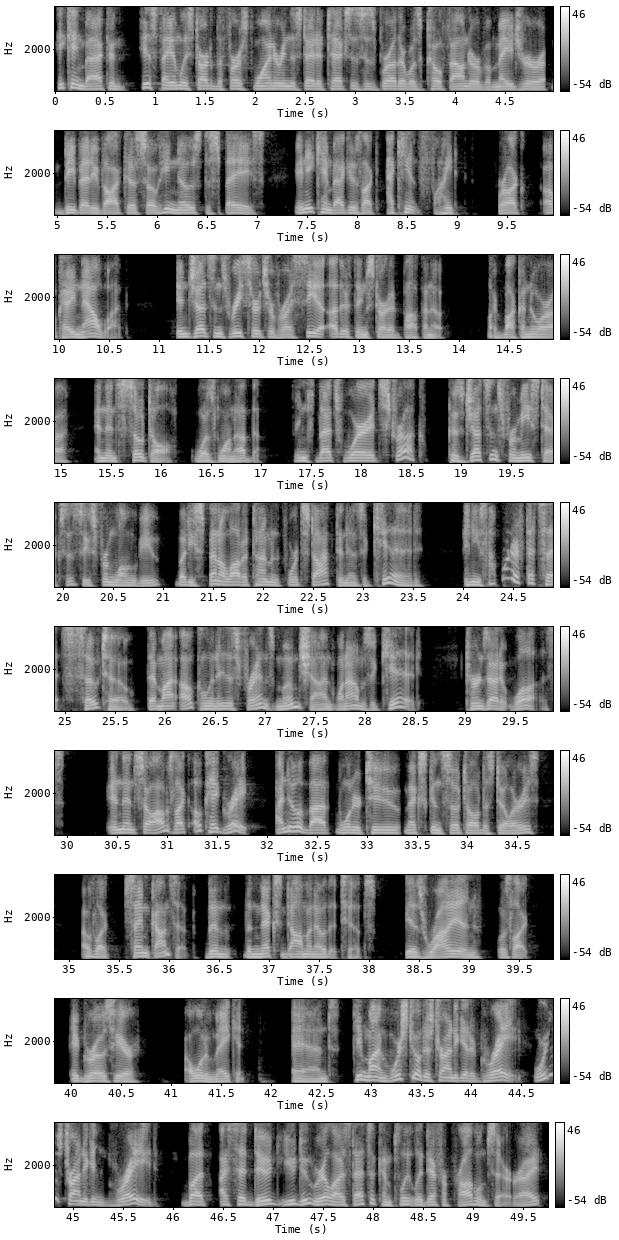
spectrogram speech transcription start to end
He came back and his family started the first winery in the state of Texas. His brother was co founder of a major Deep Eddy vodka, so he knows the space. And he came back, and he was like, I can't find it. We're like, okay, now what? In Judson's research of Raicilla, other things started popping up, like Bacanora, and then Sotol was one of them. And that's where it struck because Judson's from East Texas. He's from Longview, but he spent a lot of time in Fort Stockton as a kid. And he's I wonder if that's that Soto that my uncle and his friends moonshined when I was a kid. Turns out it was. And then so I was like, okay, great. I knew about one or two Mexican Sotol distilleries. I was like, same concept. Then the next domino that tips is Ryan was like, it grows here. I want to make it. And keep in mind, we're still just trying to get a grade. We're just trying to get a grade. But I said, dude, you do realize that's a completely different problem set, right?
